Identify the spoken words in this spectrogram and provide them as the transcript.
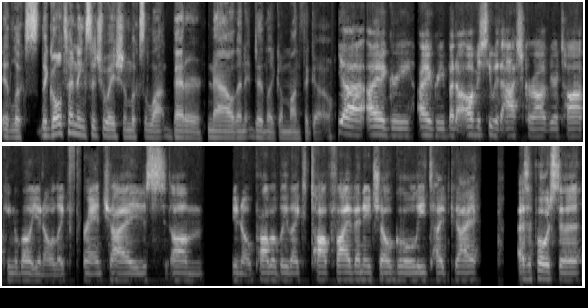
it looks the goaltending situation looks a lot better now than it did like a month ago. Yeah, I agree. I agree. But obviously, with Askarov, you're talking about you know like franchise, um, you know, probably like top five NHL goalie type guy, as opposed to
